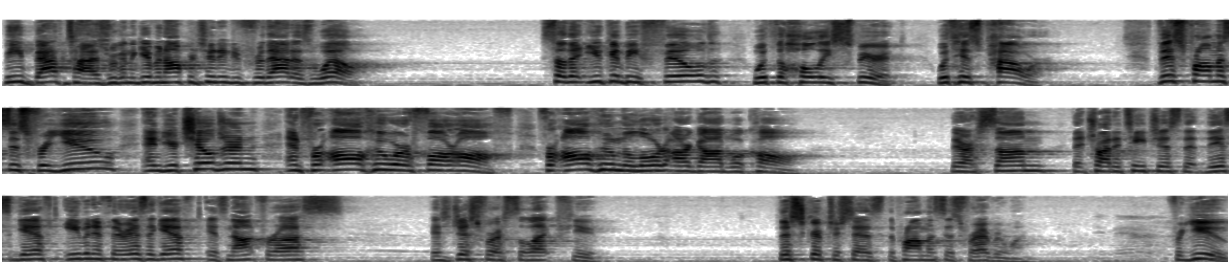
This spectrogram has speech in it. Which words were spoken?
be baptized. We're going to give an opportunity for that as well. So that you can be filled with the Holy Spirit, with His power. This promise is for you and your children and for all who are far off, for all whom the Lord our God will call. There are some that try to teach us that this gift, even if there is a gift, it's not for us, it's just for a select few. This scripture says the promise is for everyone. Amen. For you,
